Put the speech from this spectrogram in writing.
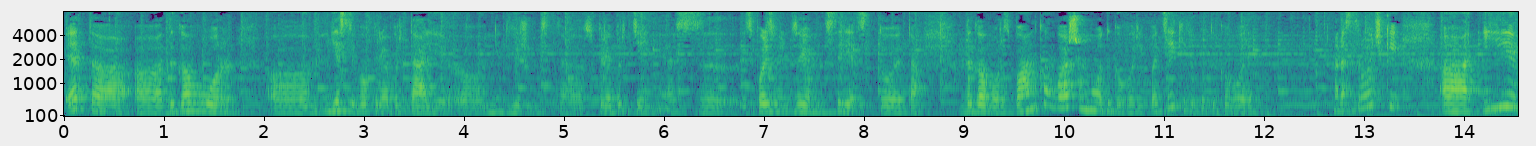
Это э, договор, э, если вы приобретали э, недвижимость с приобретением, с использованием заемных средств, то это договор с банком вашим о договоре ипотеки, либо договоре рассрочки. А, и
